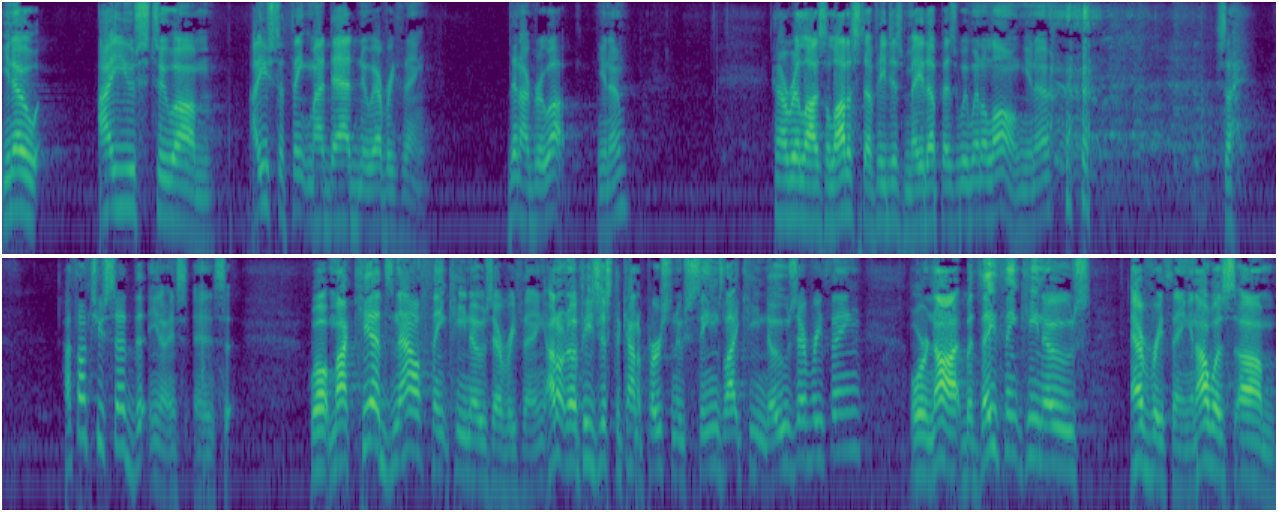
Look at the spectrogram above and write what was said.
you know, I used to um, I used to think my dad knew everything. Then I grew up, you know, and I realized a lot of stuff he just made up as we went along, you know. so I thought you said that, you know. It's, it's, well, my kids now think he knows everything. I don't know if he's just the kind of person who seems like he knows everything or not, but they think he knows everything. And I was, um,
